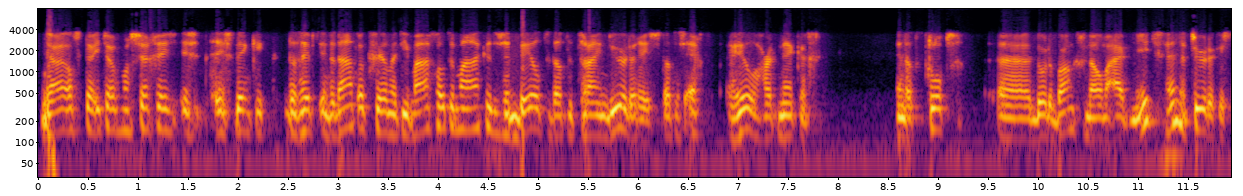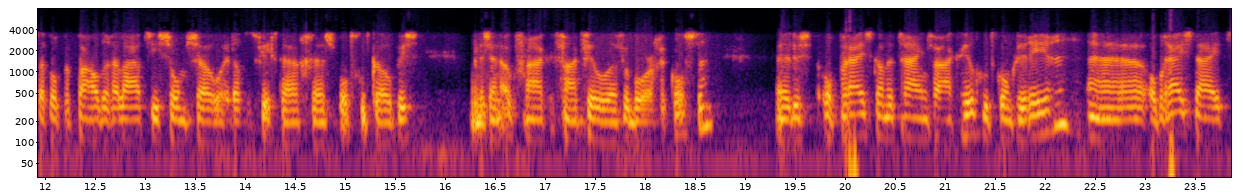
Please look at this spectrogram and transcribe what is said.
Ja, als ik daar iets over mag zeggen, is, is, is denk ik, dat heeft inderdaad ook veel met imago te maken. Dus het beeld dat de trein duurder is, dat is echt heel hardnekkig. En dat klopt uh, door de bank genomen eigenlijk niet. Hè. Natuurlijk is dat op bepaalde relaties soms zo uh, dat het vliegtuig uh, spotgoedkoop is. Er zijn ook vaak, vaak veel verborgen kosten. dus op prijs kan de trein vaak heel goed concurreren. op reistijd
